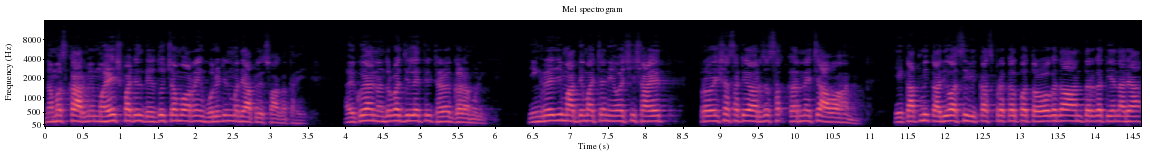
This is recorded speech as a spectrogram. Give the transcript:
नमस्कार मी महेश पाटील देशदूतच्या मॉर्निंग बुलेटिनमध्ये आपले स्वागत आहे. ऐकूया नंदुरबार जिल्ह्यातील ठळक घडामोडी. इंग्रजी माध्यमाच्या निवासी शाळेत प्रवेशासाठी अर्ज स- करण्याचे आवाहन. एकात्मिक आदिवासी विकास प्रकल्प तळोगदा अंतर्गत येणाऱ्या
